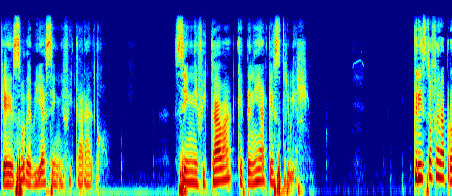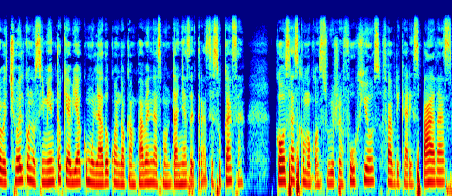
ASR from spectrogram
que eso debía significar algo. Significaba que tenía que escribir. Christopher aprovechó el conocimiento que había acumulado cuando acampaba en las montañas detrás de su casa cosas como construir refugios, fabricar espadas,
